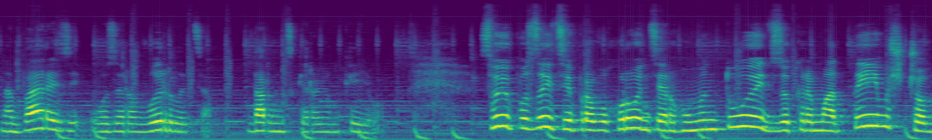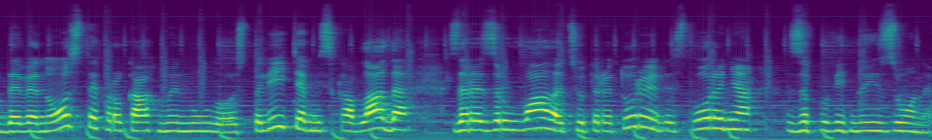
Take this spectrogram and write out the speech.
на березі озера Вирлиця, Дарницький район Києва. Свою позицію правоохоронці аргументують, зокрема, тим, що в 90-х роках минулого століття міська влада зарезервувала цю територію для створення заповідної зони.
